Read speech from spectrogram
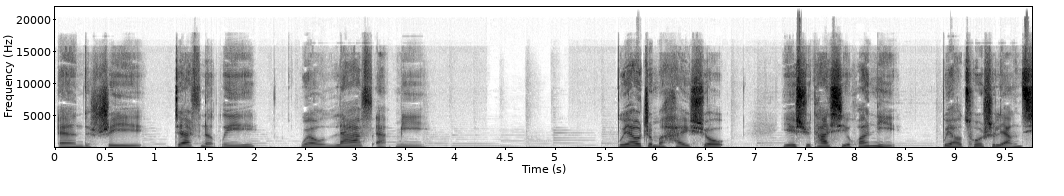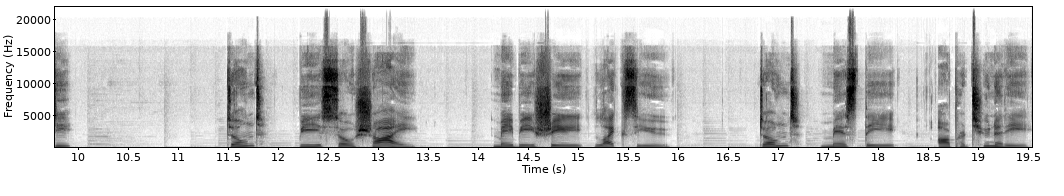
and she definitely will laugh at me. 不要这么害羞，也许她喜欢你，不要错失良机。Don't be so shy. Maybe she likes you. Don't miss the opportunity.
